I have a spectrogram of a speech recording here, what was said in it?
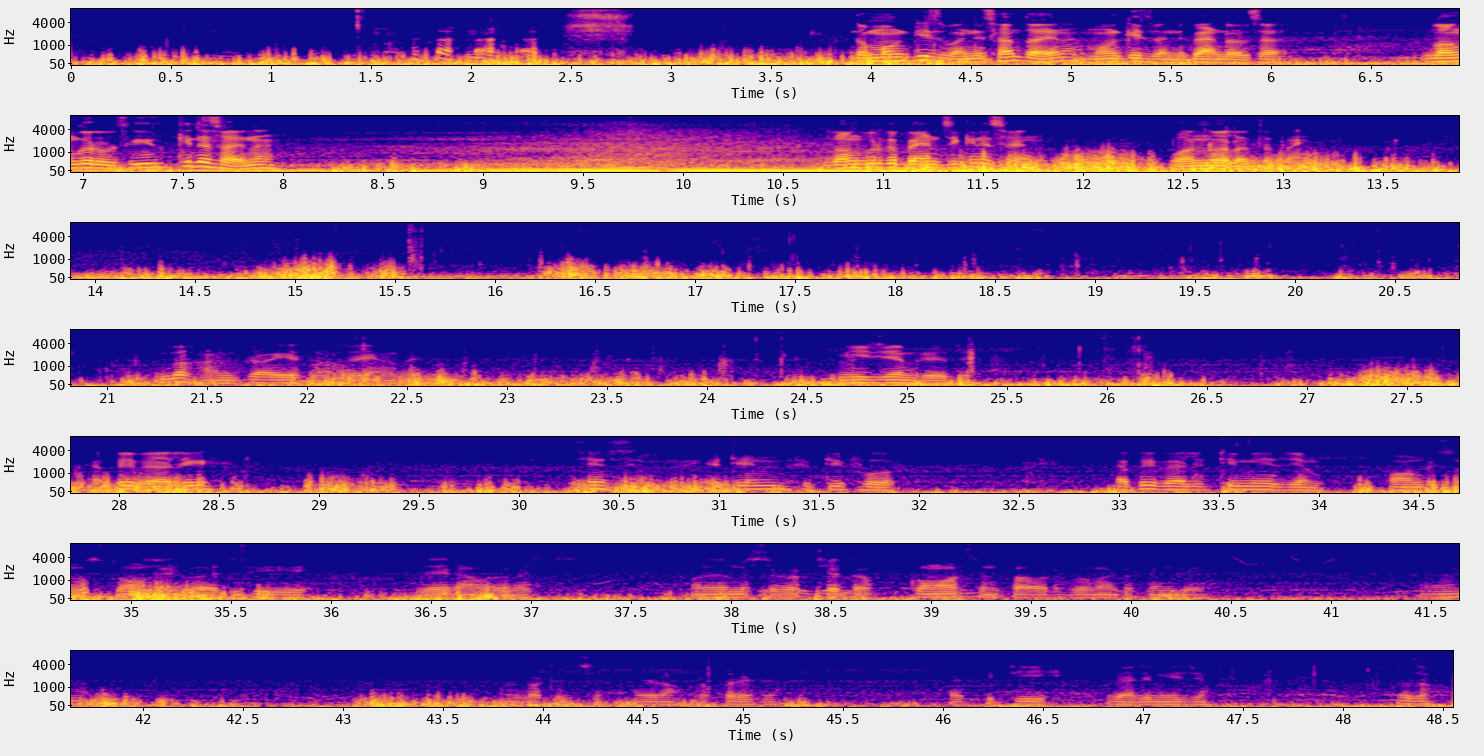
द मङ्किज भन्ने छ नि त होइन मङ्किज भन्ने ब्यान्डहरू छ लङ्गुर किन छैन लङ्गुरको ब्यान्ड चाहिँ किन छैन भन्नु होला तपाईँ ल हामी प्रायः यसो छ यहाँ चाहिँ म्युजियम रहेछ happy valley four happy valley tea museum foundation stone land by Shri Jairam Ramesh भनेर minister of state of commerce and power government of India होइन ल ठिक छ हेरौँ कस्तो रहेछ ह्याप्पी टी भ्याली म्युजियम ल जाउँ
